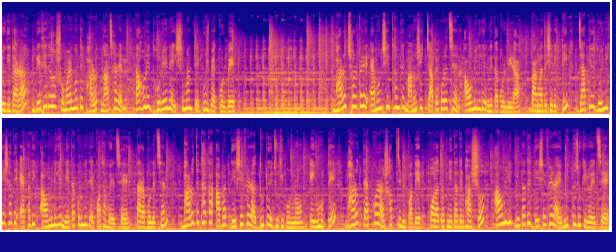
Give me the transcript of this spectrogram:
যদি তারা বেঁধে দেওয়া সময়ের মধ্যে ভারত না ছাড়েন, তাহলে ধরে এনে সীমান্তে পুশব্যাক করবে। ভারত সরকারের এমন সিদ্ধান্তে মানসিক চাপে পড়েছেন আওয়ামী লীগের নেতাকর্মীরা। বাংলাদেশের একটি জাতীয় দৈনিকের সাথে একাধিক আওয়ামী লীগের নেতাকর্মীদের কথা হয়েছে। তারা বলেছেন, ভারতে থাকা আবার দেশে ফেরা দুটোই ঝুঁকিপূর্ণ। এই মুহূর্তে ভারত ত্যাগ করা সবচেয়ে বিপদের। পলাতক নেতাদের ভাষ্য, আওয়ামী লীগ নেতাদের দেশে ফেরায় মৃত্যু ঝুঁকি রয়েছে।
